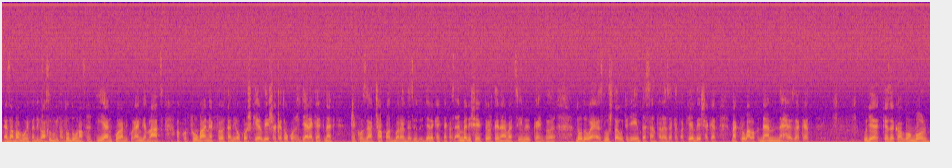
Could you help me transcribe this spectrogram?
Ez a bagoly pedig azt mondta Dodónak, hogy ilyenkor, amikor engem látsz, akkor próbálj meg föltenni okos kérdéseket okos gyerekeknek, méghozzá csapatba rendeződő gyerekeknek az Emberiség történelme című könyvből. Dodó ehhez lusta, úgyhogy én teszem fel ezeket a kérdéseket, megpróbálok nem nehezeket. Ugye, kezek a gombon,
